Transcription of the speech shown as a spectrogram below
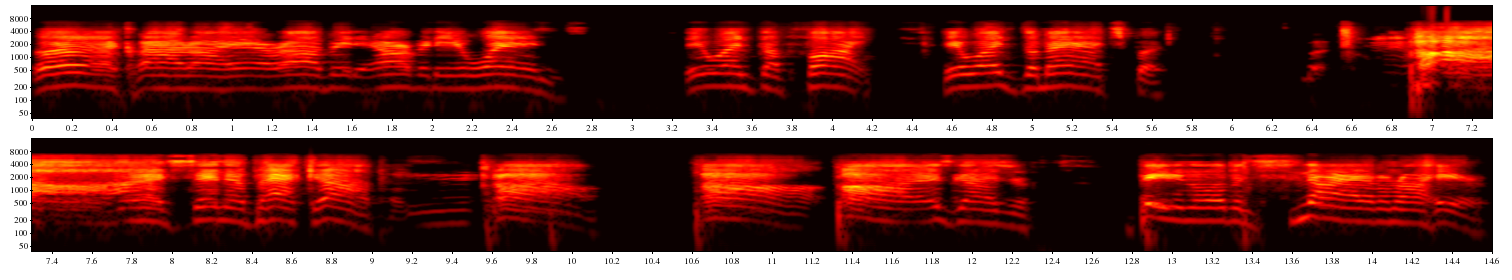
Look at the crowd right here. RVD, RVD wins. He wins the fight. He wins the match, but, but oh, let's send it back up. Oh, oh, oh, these guys are beating the living snot out of him right here.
